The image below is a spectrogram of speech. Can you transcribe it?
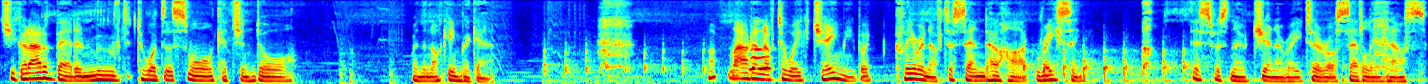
She got out of bed and moved towards the small kitchen door when the knocking began. Not loud enough to wake Jamie, but clear enough to send her heart racing. This was no generator or settling house.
